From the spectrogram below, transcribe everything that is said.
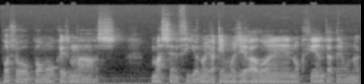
pues supongo que es más, más sencillo, ¿no? Ya que hemos llegado en Occidente a tener una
